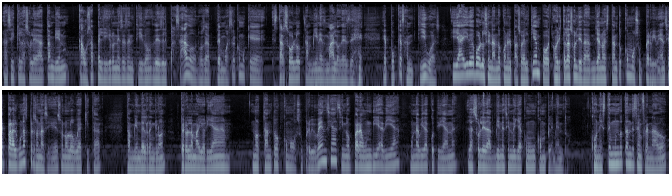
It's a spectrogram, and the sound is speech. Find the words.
Así que la soledad también causa peligro en ese sentido desde el pasado. O sea, te muestra como que estar solo también es malo desde épocas antiguas. Y ha ido evolucionando con el paso del tiempo. Ahorita la soledad ya no es tanto como supervivencia. Para algunas personas sí, eso no lo voy a quitar también del renglón. Pero la mayoría no tanto como supervivencia, sino para un día a día, una vida cotidiana. La soledad viene siendo ya como un complemento. Con este mundo tan desenfrenado,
